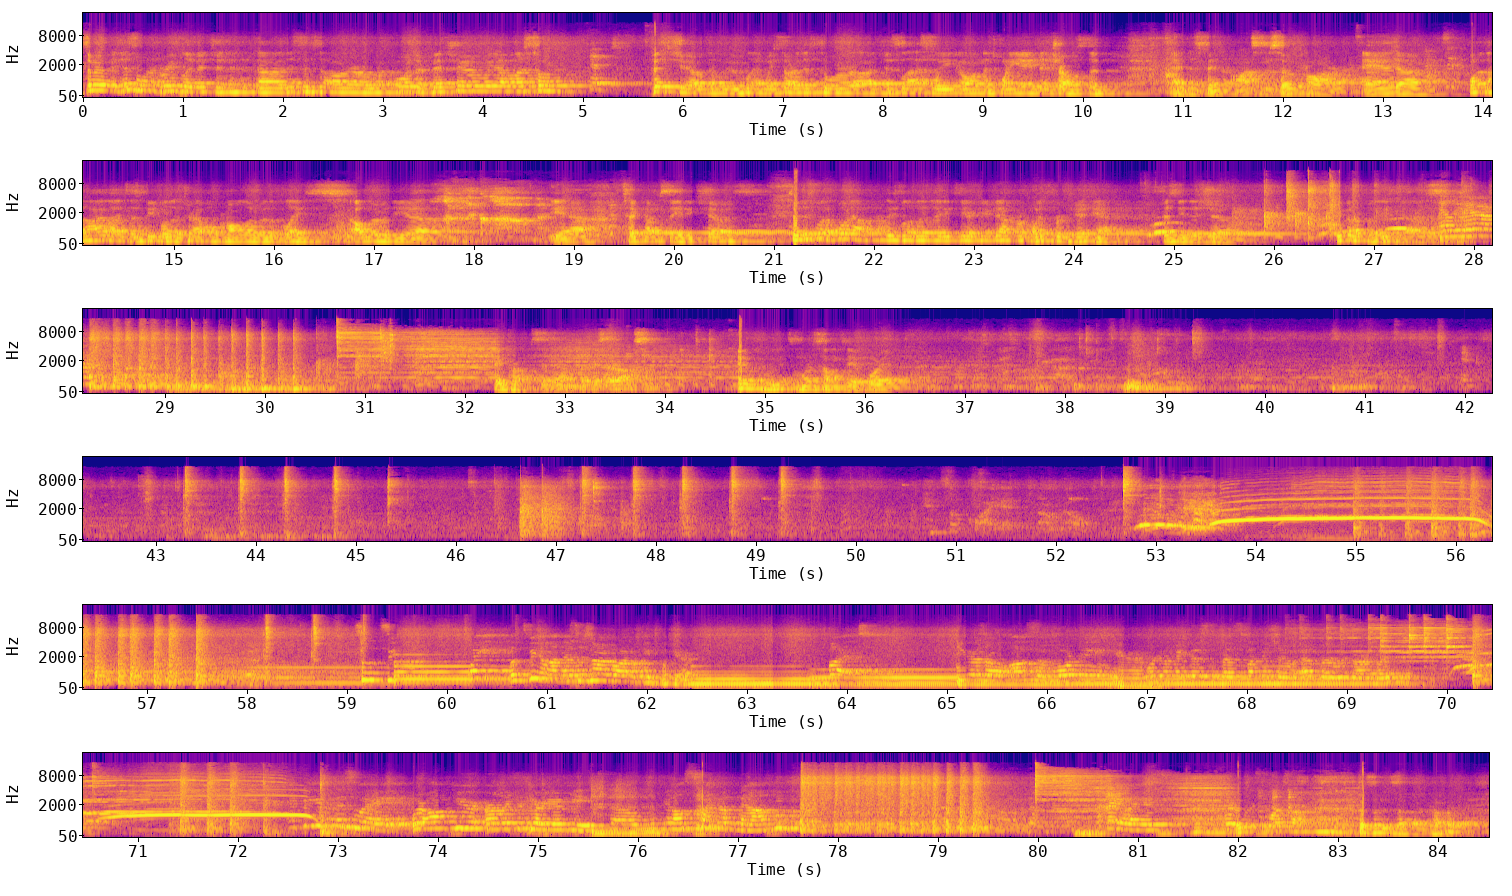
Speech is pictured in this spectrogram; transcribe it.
So anyway, just want to briefly mention, uh, this is our what, fourth or fifth show we have on this tour? Fifth. Fifth show that we've been playing. We started this tour uh, just last week on the 28th in Charleston, and it's been awesome so far. And uh, one of the highlights is people that travel from all over the place, all over the, uh, yeah, to come see these shows. So I just want to point out these lovely ladies here came down from West Virginia to see this show. Give it up for these guys. Hell yeah. Big props to them because they're awesome. Anyway, we got some more songs here for you. It's so quiet. I don't know. So let's. Wait, let's be honest, there's not a lot of people here. But you guys are all awesome for being here, and we're gonna make this the best fucking show ever, regardless. Anyways, there's more songs. This is a cover.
